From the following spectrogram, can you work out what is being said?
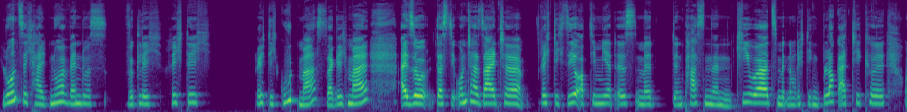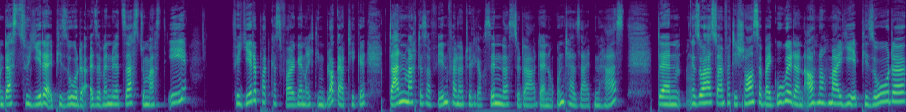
lohnt sich halt nur, wenn du es wirklich richtig richtig gut machst, sage ich mal. Also, dass die Unterseite richtig SEO-optimiert ist mit den passenden Keywords, mit einem richtigen Blogartikel und das zu jeder Episode. Also, wenn du jetzt sagst, du machst eh für jede Podcast-Folge einen richtigen Blogartikel, dann macht es auf jeden Fall natürlich auch Sinn, dass du da deine Unterseiten hast. Denn so hast du einfach die Chance, bei Google dann auch nochmal je Episode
